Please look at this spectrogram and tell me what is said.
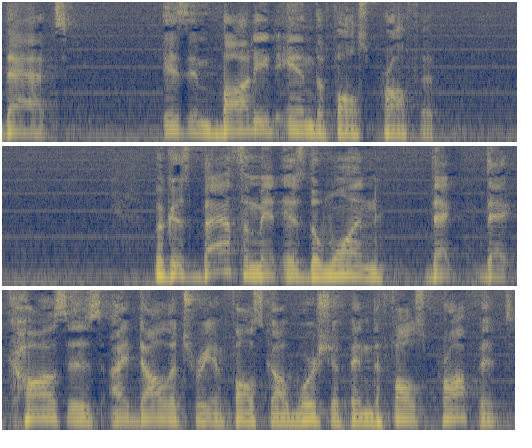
that is embodied in the false prophet. Because Baphomet is the one that, that causes idolatry and false god worship, and the false prophet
